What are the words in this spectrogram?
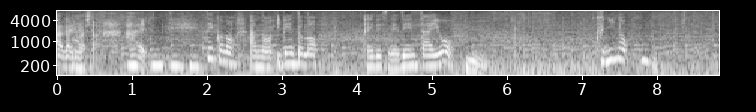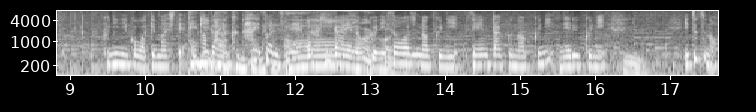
上がりました。はい、でこのあのイベントのあれですね全体をうん国の、国にこう分けましてテーマパークみたいなはいそうですね。お着替えの国、掃除の国洗濯の国寝る国。うん。5つの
